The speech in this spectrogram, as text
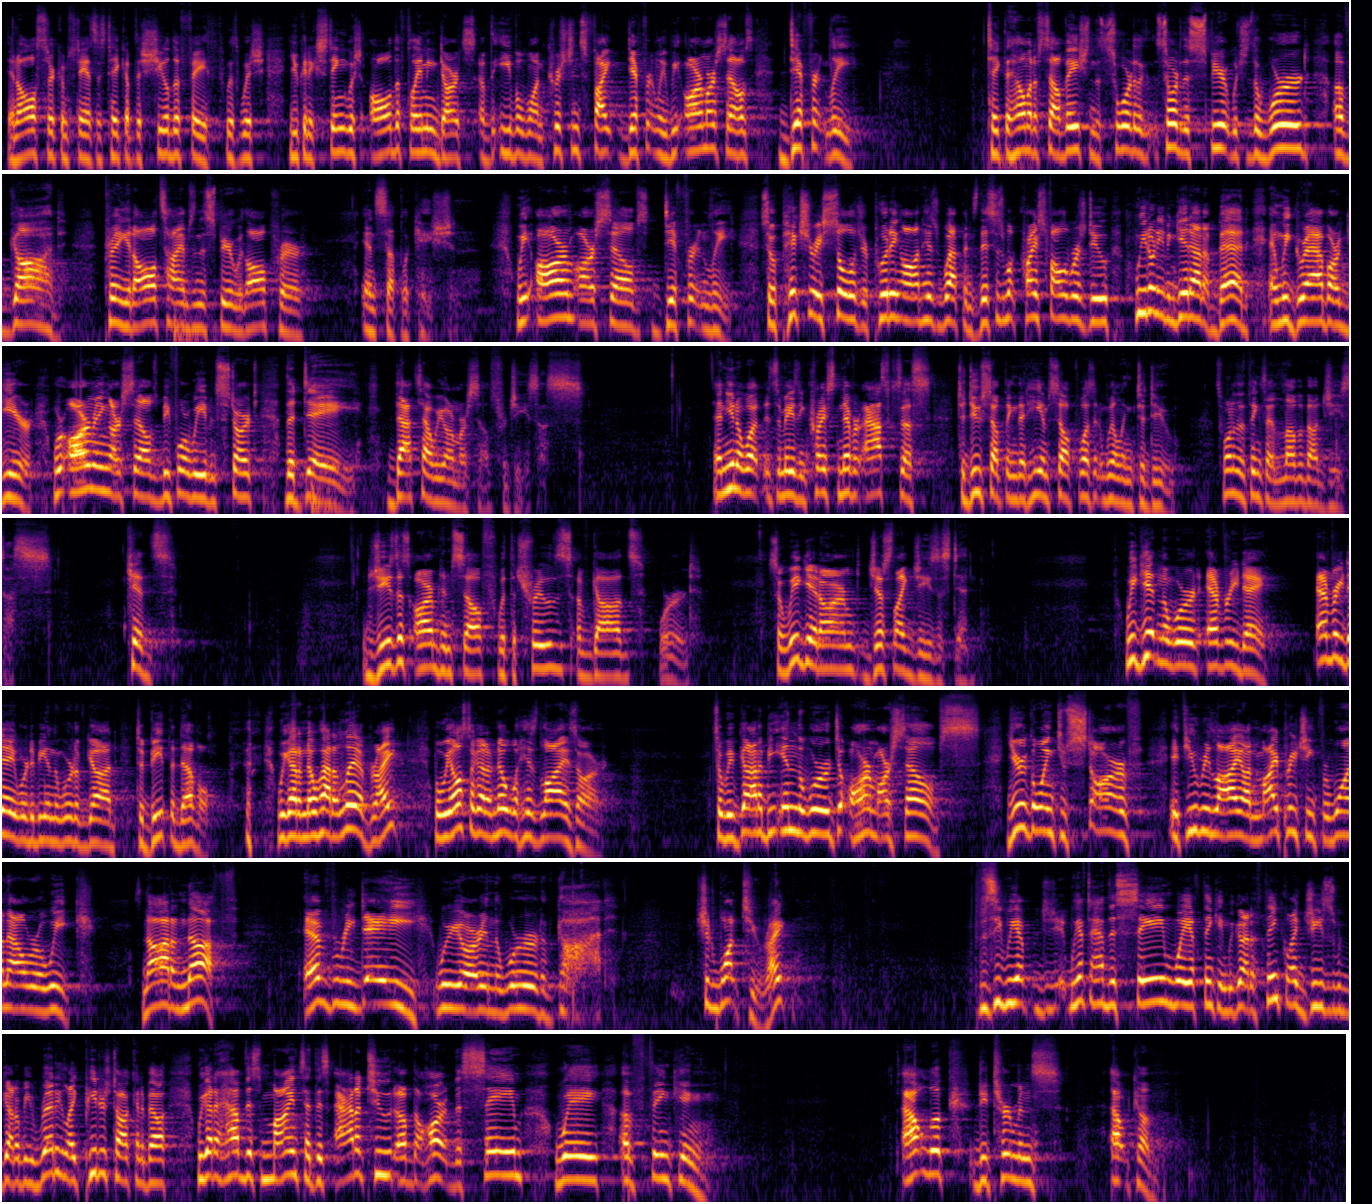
In all circumstances, take up the shield of faith with which you can extinguish all the flaming darts of the evil one. Christians fight differently. We arm ourselves differently. Take the helmet of salvation, the sword of the, sword of the Spirit, which is the word of God praying at all times in the Spirit with all prayer and supplication. We arm ourselves differently. So picture a soldier putting on his weapons. This is what Christ followers do. We don't even get out of bed and we grab our gear. We're arming ourselves before we even start the day. That's how we arm ourselves for Jesus. And you know what? It's amazing. Christ never asks us to do something that he himself wasn't willing to do. It's one of the things I love about Jesus. Kids, Jesus armed himself with the truths of God's word. So we get armed just like Jesus did. We get in the word every day. Every day we're to be in the word of God to beat the devil. we got to know how to live, right? But we also got to know what his lies are. So we've got to be in the word to arm ourselves. You're going to starve if you rely on my preaching for one hour a week. It's not enough. Every day we are in the word of God should want to, right? See, we have, we have to have this same way of thinking. We've got to think like Jesus. We've got to be ready, like Peter's talking about. We've got to have this mindset, this attitude of the heart, the same way of thinking. Outlook determines outcome.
